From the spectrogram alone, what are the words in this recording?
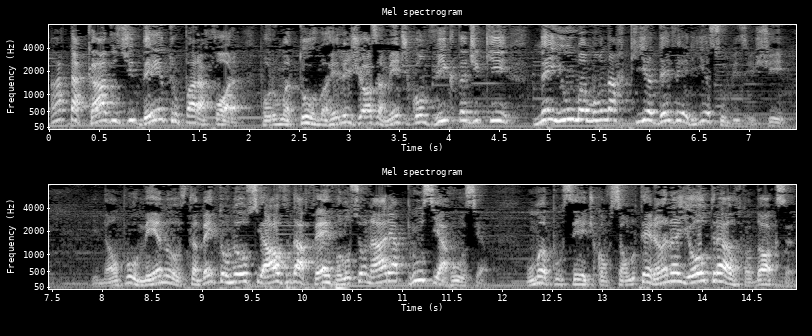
atacados de dentro para fora por uma turba religiosamente convicta de que nenhuma monarquia deveria subsistir. E não por menos, também tornou-se alvo da fé revolucionária a Prússia e a Rússia, uma por ser de confissão luterana e outra ortodoxa.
